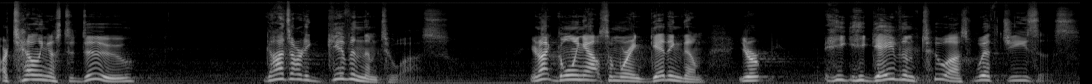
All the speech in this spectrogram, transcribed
are telling us to do, God's already given them to us. You're not going out somewhere and getting them. You're, he, he gave them to us with Jesus.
